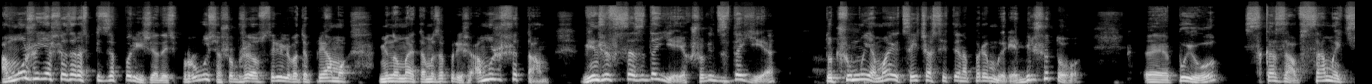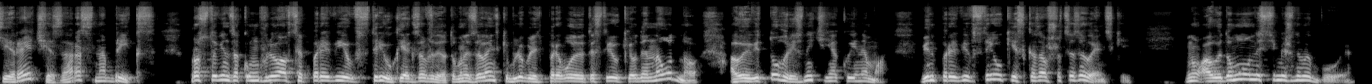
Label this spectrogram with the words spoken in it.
А може я ще зараз під Запоріжжя десь прорвуся, щоб вже обстрілювати прямо мінометами Запоріжжя? А може ще там? Він же все здає. Якщо він здає, то чому я маю цей час йти на перемир'я? Більше того, е, Пуйло сказав саме ці речі зараз на Брікс. Просто він закамуфлював це, перевів стрілки, як завжди. То вони Зеленські люблять переводити стрілки один на одного, але від того різниці ніякої нема. Він перевів стрілки і сказав, що це Зеленський. Ну, але домовленості між ними були.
